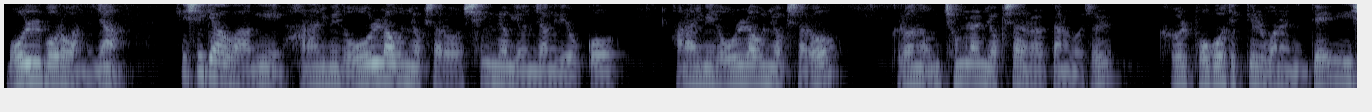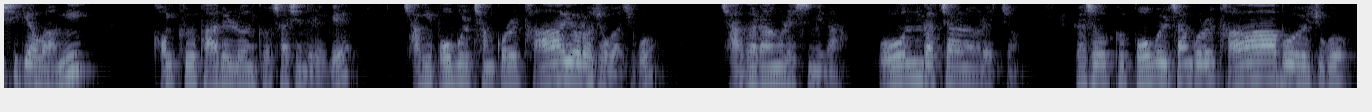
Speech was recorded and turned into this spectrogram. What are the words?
뭘 보러 왔느냐? 히스기야 왕이 하나님의 놀라운 역사로 생명이 연장되었고 하나님의 놀라운 역사로 그런 엄청난 역사가 일어났다는 것을 그걸 보고 듣기를 원했는데 이 히스기야 왕이 거기 그 바벨론 그 사신들에게 자기 보물 창고를 다 열어줘 가지고 자가랑을 했습니다. 온갖 자랑을 했죠. 그래서 그 보물 창고를 다 보여주고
